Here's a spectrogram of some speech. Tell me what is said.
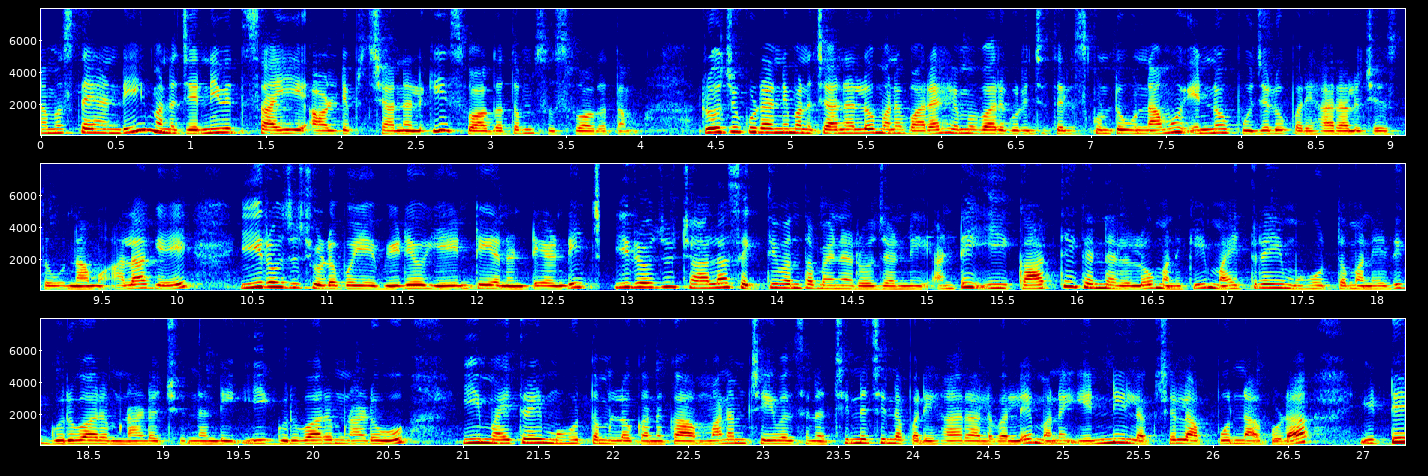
నమస్తే అండి. మన journey with Sai all tips ఛానల్కి స్వాగతం సుస్వాగతం. రోజు కూడా అండి మన ఛానల్లో మన వారాహేమవారి గురించి తెలుసుకుంటూ ఉన్నాము ఎన్నో పూజలు పరిహారాలు చేస్తూ ఉన్నాము. అలాగే ఈ రోజు చూడబోయే వీడియో ఏంటి అని అంటే అండి ఈ రోజు చాలా శక్తివంతమైన రోజు అండి. అంటే ఈ కార్తీక నెలలో మనకి మైత్రేయ ముహూర్తం అనేది గురువారం నాడు వచ్చిందండి. ఈ గురువారం నాడు ఈ మైత్రేయ ముహూర్తంలో కనుక మనం చేయవలసిన చిన్న చిన్న పరిహారాల వల్లే మనం ఎన్ని లక్షల అప్పున్నా కూడా ఇట్టే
